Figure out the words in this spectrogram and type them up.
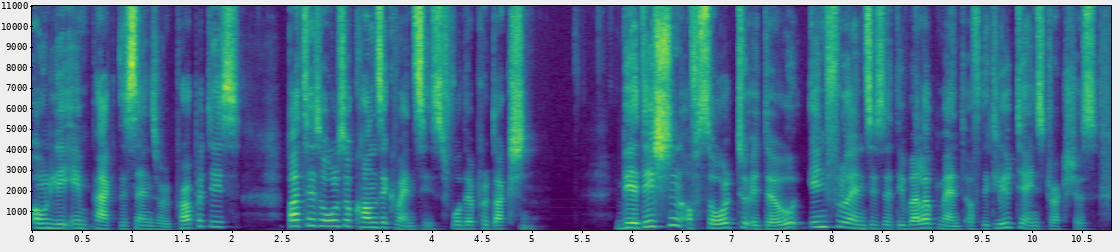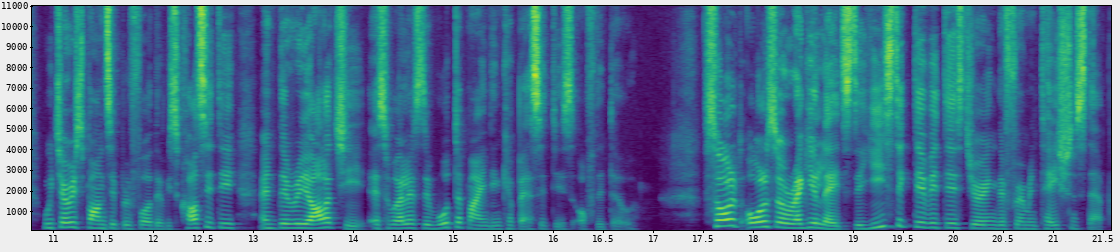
only impact the sensory properties, but has also consequences for their production. The addition of salt to a dough influences the development of the gluten structures, which are responsible for the viscosity and the rheology, as well as the water binding capacities of the dough. Salt also regulates the yeast activities during the fermentation step.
